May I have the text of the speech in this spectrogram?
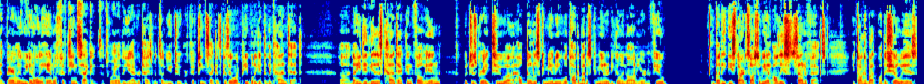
apparently we can only handle 15 seconds. That's why all the advertisements on YouTube are 15 seconds because they want people to get to the content. Uh, now he did get his contact info in, which is great to uh, help build his community. We'll talk about his community going on here in a few. But he, he starts off. So we had all these sound effects. He talks about what the show is.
